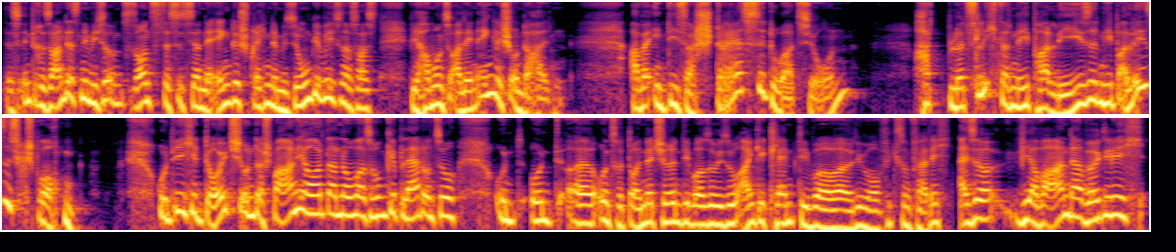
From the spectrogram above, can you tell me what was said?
Das Interessante ist nämlich sonst, das ist ja eine englisch sprechende Mission gewesen. Das heißt, wir haben uns alle in Englisch unterhalten. Aber in dieser Stresssituation hat plötzlich der Nepalese Nepalesisch gesprochen. Und ich in Deutsch und der Spanier hat dann noch was rumgeblärt und so. Und, und äh, unsere Dolmetscherin, die war sowieso eingeklemmt, die war, die war fix und fertig. Also wir waren da wirklich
